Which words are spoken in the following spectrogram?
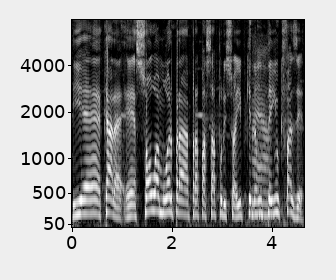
E é, cara, é só o amor pra, pra passar por isso aí, porque não É. tem o que fazer.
